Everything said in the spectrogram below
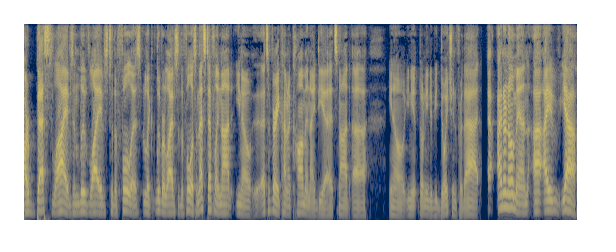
our best lives and live lives to the fullest, or like live our lives to the fullest. And that's definitely not, you know, that's a very kind of common idea. It's not, uh, you know, you don't need to be Deutschian for that. I, I don't know, man. I, I, yeah,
